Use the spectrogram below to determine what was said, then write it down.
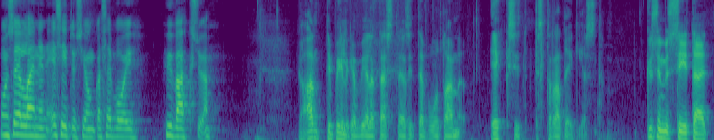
on sellainen esitys, jonka se voi hyväksyä. Ja Antti Pilke vielä tästä, ja sitten puhutaan exit-strategiasta. Kysymys siitä, että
